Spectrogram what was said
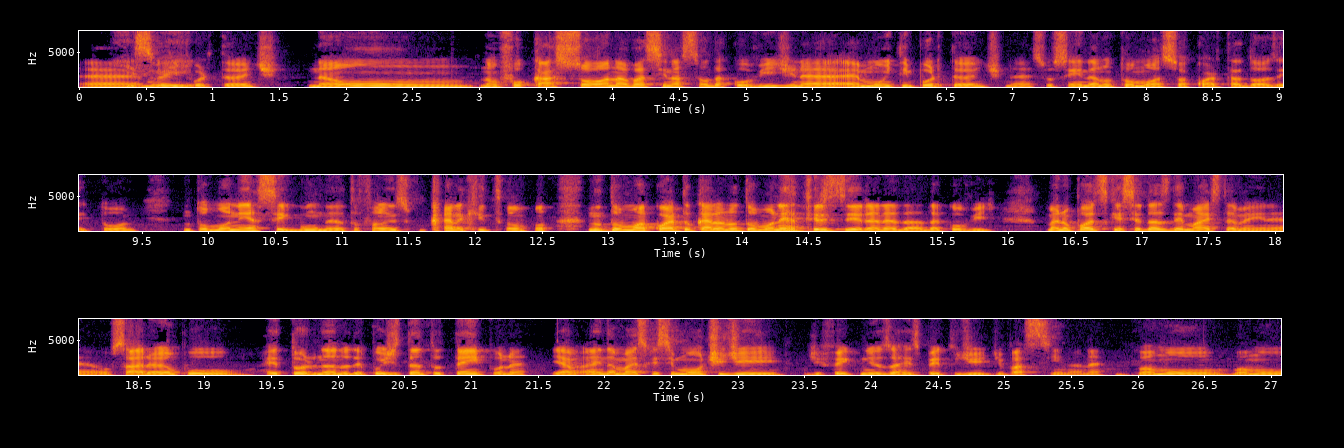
É isso muito aí. importante não não focar só na vacinação da Covid, né? É muito importante, né? Se você ainda não tomou a sua quarta dose, aí tome não tomou nem a segunda, né? eu tô falando isso com o cara que tomou, não tomou a quarta, o cara não tomou nem a terceira, né, da, da Covid. Mas não pode esquecer das demais também, né? O sarampo retornando depois de tanto tempo, né? E ainda mais com esse monte de, de fake news a respeito de, de vacina, né? Vamos, vamos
